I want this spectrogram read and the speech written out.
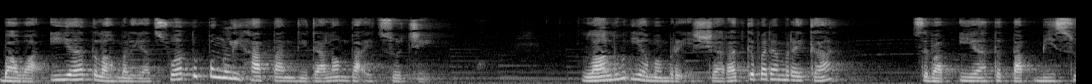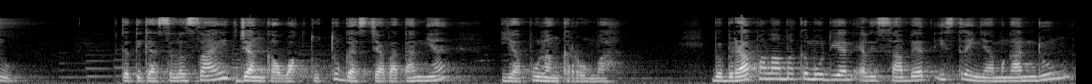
bahwa ia telah melihat suatu penglihatan di dalam bait suci. Lalu ia memberi isyarat kepada mereka, sebab ia tetap bisu. Ketika selesai jangka waktu tugas jabatannya, ia pulang ke rumah. Beberapa lama kemudian Elizabeth istrinya mengandung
